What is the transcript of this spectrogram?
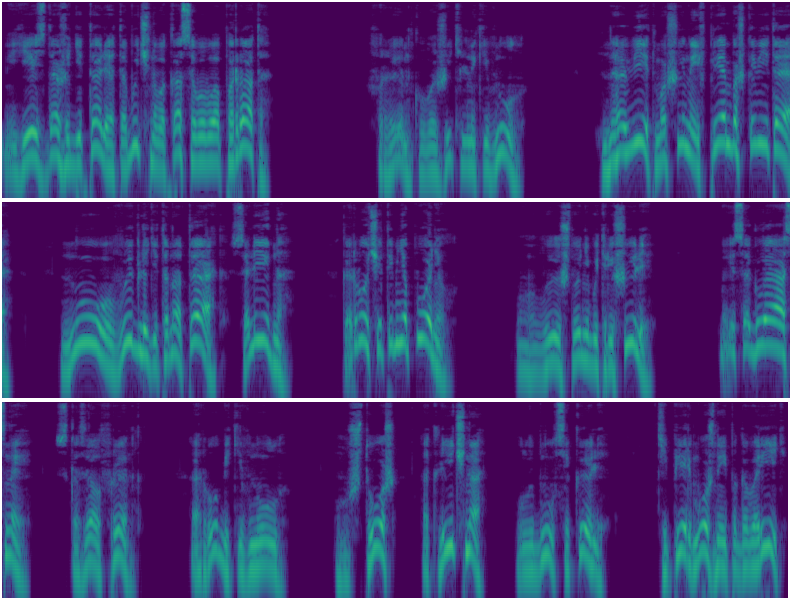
Есть даже детали от обычного кассового аппарата. Фрэнк уважительно кивнул. На вид машина и впрямь башковитая. Ну, выглядит она так, солидно. Короче, ты меня понял. Вы что-нибудь решили? Мы согласны, сказал Фрэнк. А Робби кивнул. Ну что ж, отлично, улыбнулся Келли. Теперь можно и поговорить.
